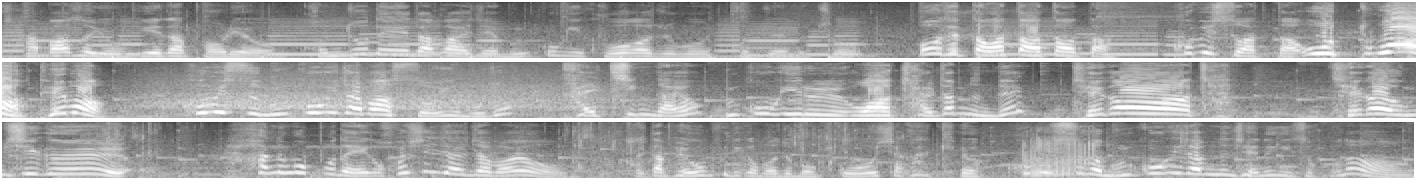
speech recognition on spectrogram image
잡아서 여기에다 버려. 건조대에다가 이제 물고기 구워가지고 건조해 놓죠. 어 됐다. 왔다 왔다 왔다. 쿠비스 왔다. 오와! 대박! 쿠비스 물고기 잡았어. 이거 뭐죠? 갈치인가요? 물고기를 와 잘 잡는데? 제가 자, 제가 음식을 하는 것보다 얘가 훨씬 잘 잡아요. 일단 배고프니까 먼저 먹고 시작할게요. 쿠비스가 물고기 잡는 재능이 있었구나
